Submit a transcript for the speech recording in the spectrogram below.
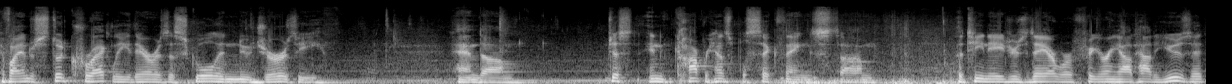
if I understood correctly, there is a school in New Jersey and um, just incomprehensible sick things. Um, the teenagers there were figuring out how to use it,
